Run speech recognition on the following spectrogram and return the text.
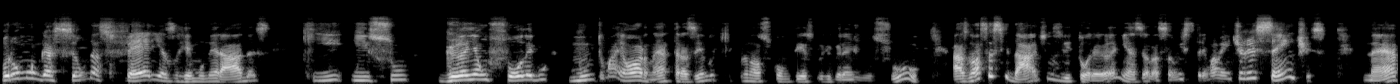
promulgação das férias remuneradas que isso ganha um fôlego muito maior, né? Trazendo aqui para o nosso contexto do Rio Grande do Sul, as nossas cidades litorâneas elas são extremamente recentes, né?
